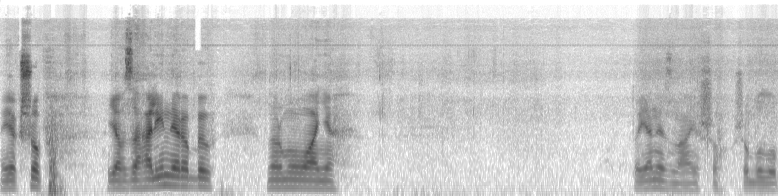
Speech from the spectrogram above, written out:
Якщо б я взагалі не робив нормування, то я не знаю, що, що було б.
